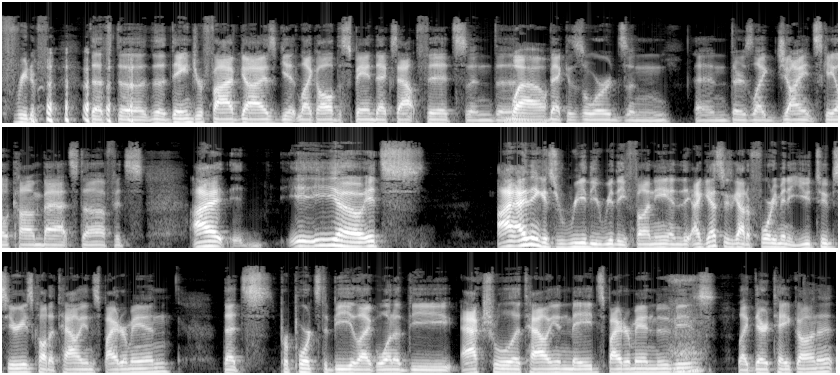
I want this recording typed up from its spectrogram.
Frida the, the the Danger Five guys get like all the spandex outfits and the Wow. Megazords and and there's like giant scale combat stuff. It's I it, you know it's I, I think it's really really funny and I guess he's got a 40 minute YouTube series called Italian Spider Man that's purports to be like one of the actual Italian made Spider Man movies, like their take on it.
